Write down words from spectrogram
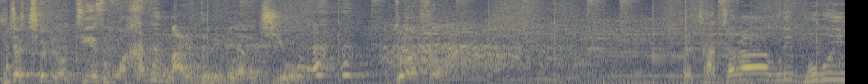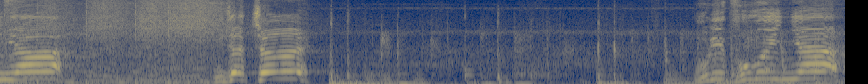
부자철이 뒤에서 뭐 하든 말든 그냥 지효. 들어왔어. 자철아 우리 보고 있냐? 부자철 우리 보고 있냐?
